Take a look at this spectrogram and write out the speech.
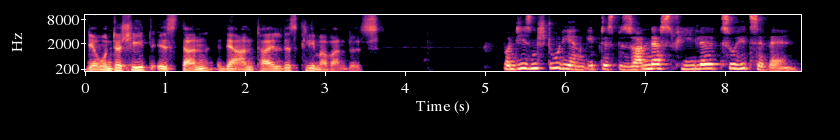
Der Unterschied ist dann der Anteil des Klimawandels. Von diesen Studien gibt es besonders viele zu Hitzewellen.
